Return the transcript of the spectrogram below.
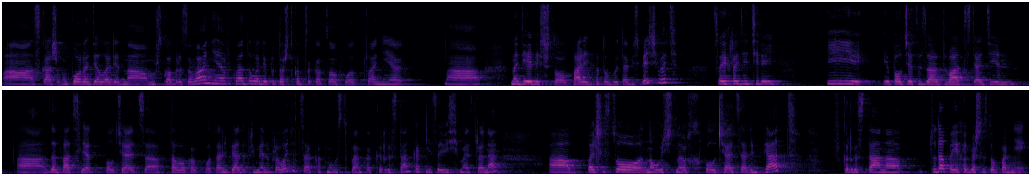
а, скажем, упора делали на мужское образование, вкладывали, потому что, в конце концов, вот они а, надеялись, что парень потом будет обеспечивать своих родителей. И, и получается, за 21, а, за 20 лет, получается, того, как вот Олимпиада примерно проводится, как мы выступаем как Кыргызстан, как независимая страна, а, большинство научных, получается, Олимпиад с Кыргызстана, туда поехали большинство парней.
